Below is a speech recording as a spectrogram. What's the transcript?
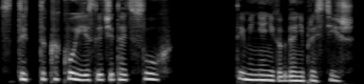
Стыд-то какой, если читать вслух. Ты меня никогда не простишь.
